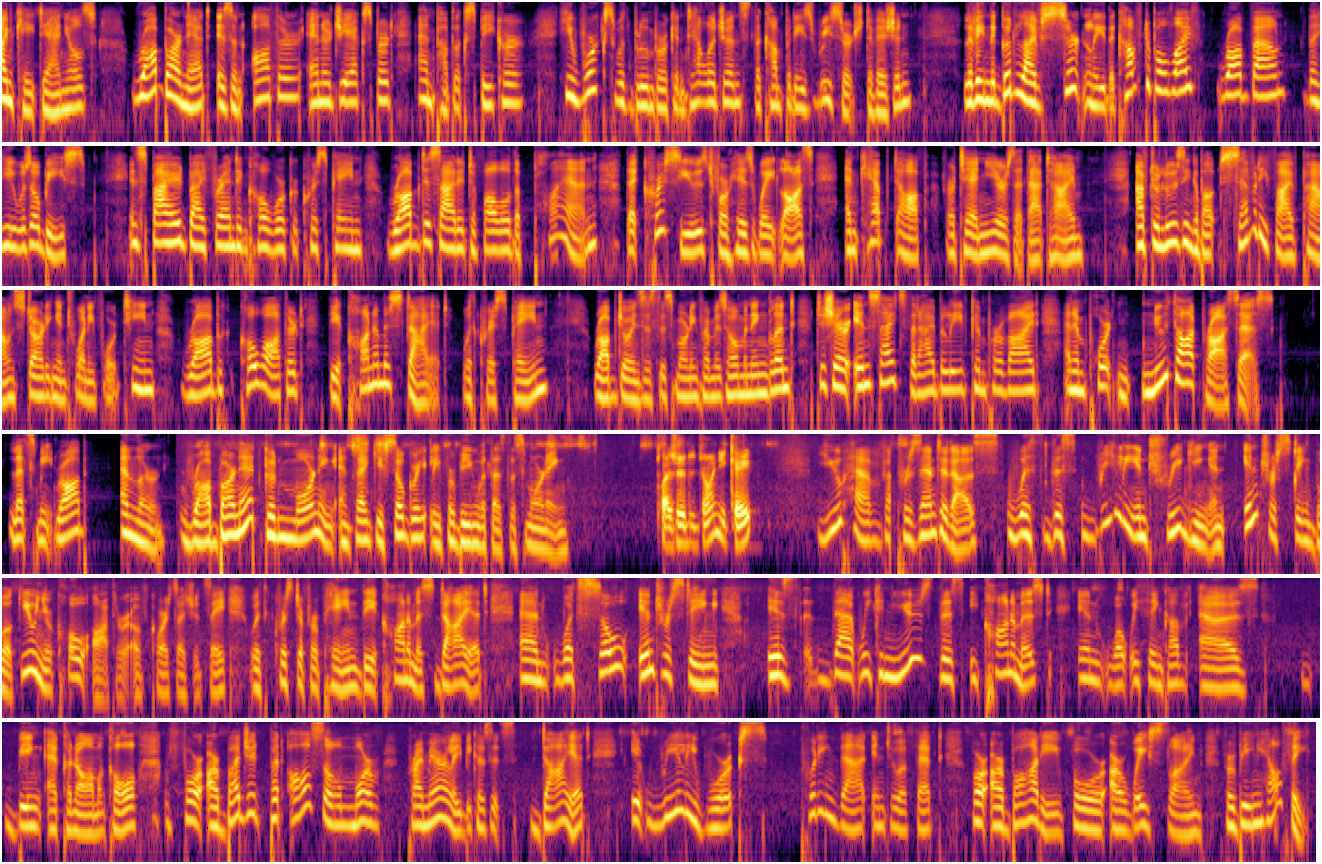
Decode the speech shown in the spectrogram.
I'm Kate Daniels. Rob Barnett is an author, energy expert, and public speaker. He works with Bloomberg Intelligence, the company's research division. Living the good life, certainly the comfortable life, Rob found that he was obese. Inspired by friend and co-worker Chris Payne, Rob decided to follow the plan that Chris used for his weight loss and kept off for 10 years at that time. After losing about 75 pounds starting in 2014, Rob co authored The Economist Diet with Chris Payne. Rob joins us this morning from his home in England to share insights that I believe can provide an important new thought process. Let's meet Rob and learn. Rob Barnett, good morning, and thank you so greatly for being with us this morning. Pleasure to join you, Kate you have presented us with this really intriguing and interesting book. You and your co author, of course, I should say, with Christopher Payne, The Economist Diet. And what's so interesting is that we can use this economist in what we think of as being economical for our budget, but also more primarily because it's diet, it really works putting that into effect for our body, for our waistline, for being healthy.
